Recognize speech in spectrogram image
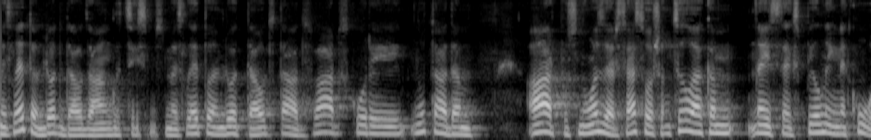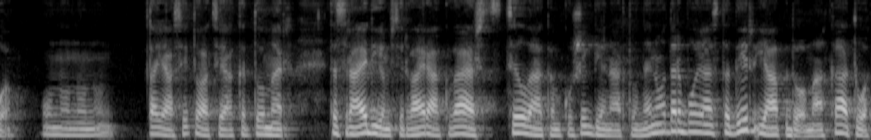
mēs lietojam ļoti daudz anglicismus, mēs lietojam ļoti daudz tādus vārdus, kuri nu, tādam ārpus nozares esošam cilvēkam neizteiks pilnīgi neko. Un, un, un, un tajā situācijā, kad tomēr tas raidījums ir vairāk vērsts cilvēkam, kurš ikdienā ar to nenodarbojās, tad ir jāpadomā, kā to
